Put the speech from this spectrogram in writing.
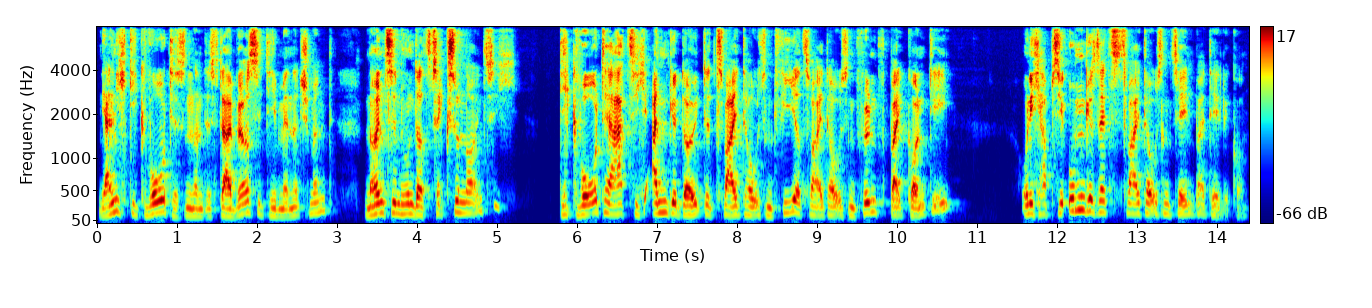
ja nicht die Quote, sondern das Diversity Management 1996. Die Quote hat sich angedeutet 2004, 2005 bei Conti und ich habe sie umgesetzt 2010 bei Telekom.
